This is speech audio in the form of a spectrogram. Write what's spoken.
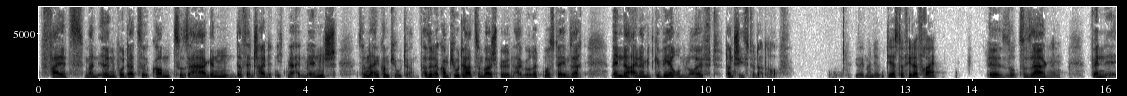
falls man irgendwo dazu kommt, zu sagen, das entscheidet nicht mehr ein Mensch, sondern ein Computer. Also der Computer hat zum Beispiel einen Algorithmus, der ihm sagt, wenn da einer mit Gewehr rumläuft, dann schießt du da drauf. Ja, ich meine, der, ist doch fehlerfrei. Äh, sozusagen. Wenn äh,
